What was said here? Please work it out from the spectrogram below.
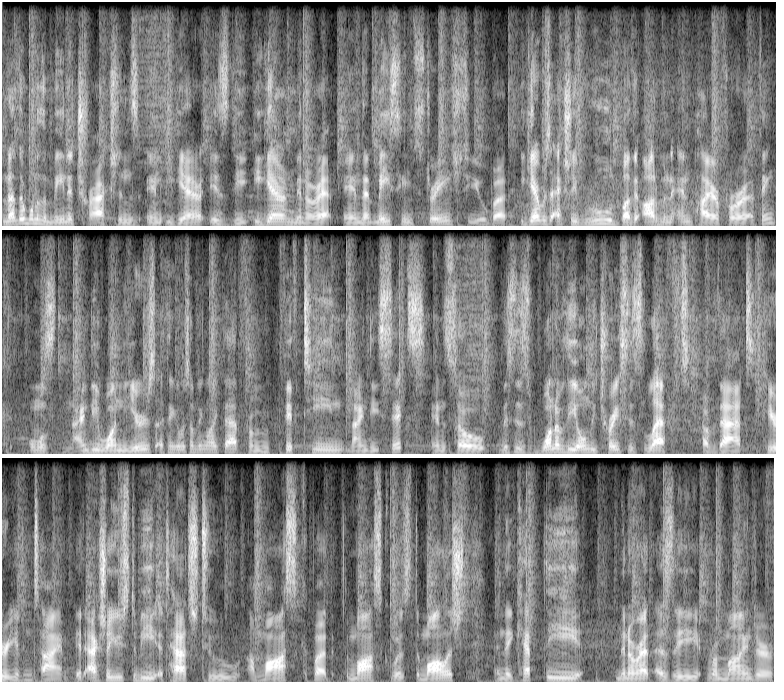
Another one of the main attractions in Eger is the Eger Minaret. And that may seem strange to you, but Eger was actually ruled by the Ottoman Empire for, I think, almost 91 years. I think it was something like that, from 1596. And so this is one of the only traces left of that period in time. It actually used to be attached to a mosque, but the mosque was demolished and they kept the minaret as the reminder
